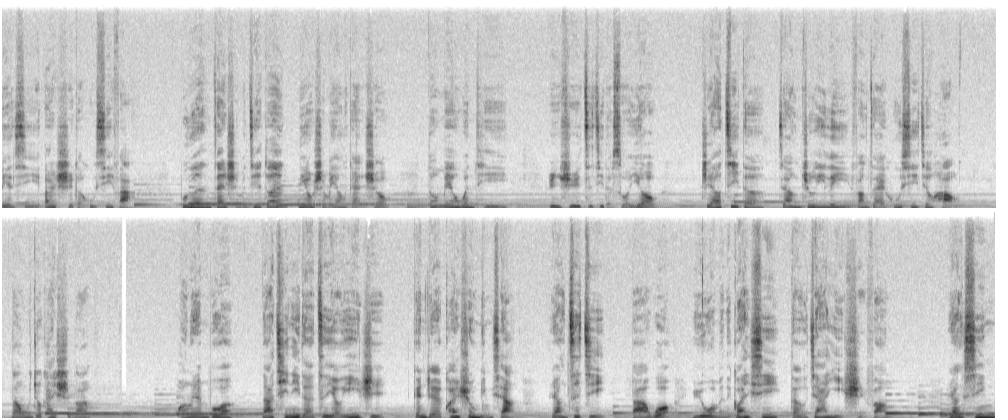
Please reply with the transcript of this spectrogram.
练习二十个呼吸法。不论在什么阶段，你有什么样的感受，都没有问题。允许自己的所有，只要记得将注意力放在呼吸就好。那我们就开始吧。黄仁波，拿起你的自由意志，跟着宽恕冥想，让自己把我与我们的关系都加以释放，让心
